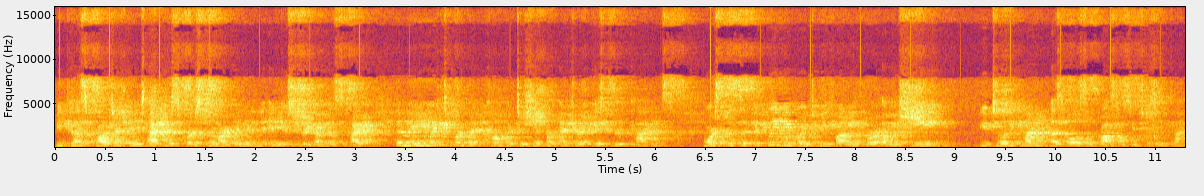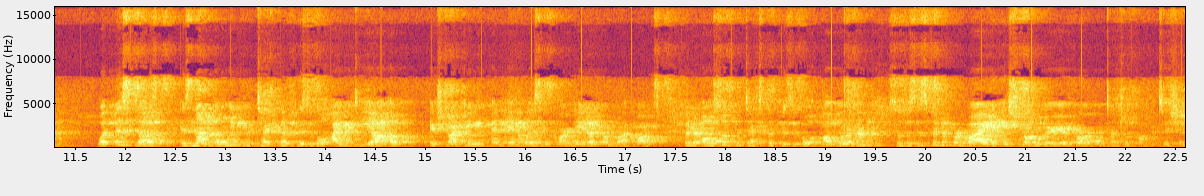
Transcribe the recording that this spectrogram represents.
Because Project Intact is first to market in an industry of this type, the main way to prevent competition from entering is through patents. More specifically, we're going to be filing for a machine utility patent as well as a process utility patent. What this does is not only protect the physical idea of extracting and analyzing car data from black box, but it also protects the physical algorithm, so this is going to provide a strong barrier for our potential competition.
